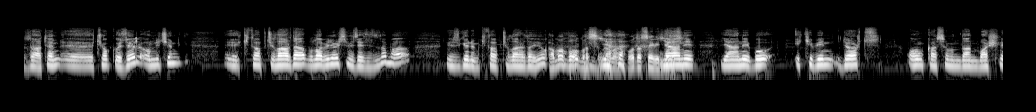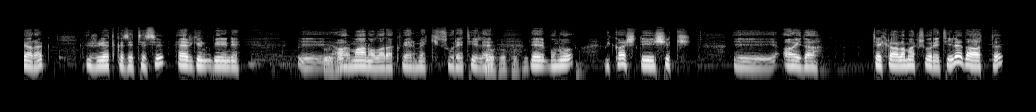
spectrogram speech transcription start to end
zaten e, çok özel. Onun için e, kitapçılarda bulabilirsiniz dediniz ama üzgünüm kitapçılarda yok. Aman olmasın Ya- ama o da sevindirici. Yani yani bu 2004 10 Kasım'dan başlayarak Hürriyet gazetesi her gün birini e, armağan olarak vermek suretiyle ve bunu birkaç değişik e, ayda tekrarlamak suretiyle dağıttı.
